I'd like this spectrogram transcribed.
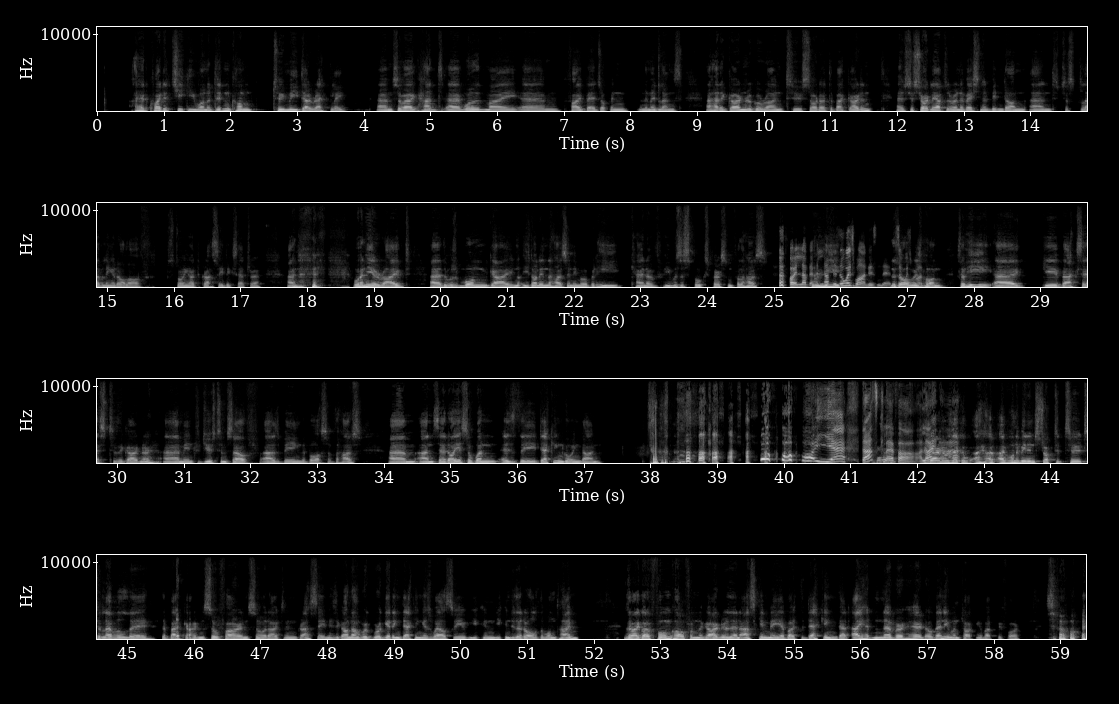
I had quite a cheeky one. It didn't come to me directly. Um, so I had uh, one of my um, five beds up in, in the Midlands. I had a gardener go around to sort out the back garden. And it's just shortly after the renovation had been done and just leveling it all off, throwing out the grass seed, etc. And when he arrived, uh, there was one guy. He's not in the house anymore, but he kind of he was a spokesperson for the house. oh, I love it. So I love he, There's always one, isn't there? There's, there's always, always one. one. So he uh, gave access to the gardener, um, introduced himself as being the boss of the house, um, and said, "Oh yeah, so when is the decking going down?" Oh yeah, that's clever. I like that. Was like, I have, I've only been instructed to to level the the back garden so far and sow it out in grass seed. And he's like, "Oh no, we're we're getting decking as well, so you, you can you can do that all at the one time." So I got a phone call from the gardener then asking me about the decking that I had never heard of anyone talking about before. So.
